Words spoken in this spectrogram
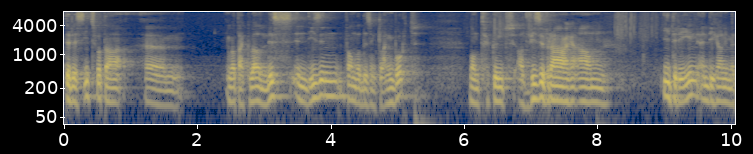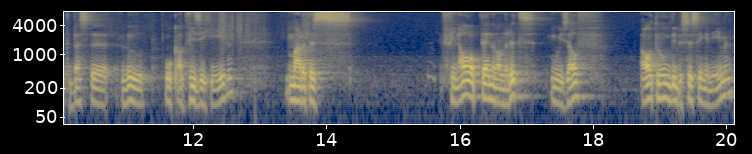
is iets wat, dat, ehm, wat ik wel mis in die zin van dat is een klankbord. Want je kunt adviezen vragen aan iedereen en die gaan je met de beste wil ook adviezen geven. Maar het is finaal op het einde van de rit moet je zelf autonoom die beslissingen nemen.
